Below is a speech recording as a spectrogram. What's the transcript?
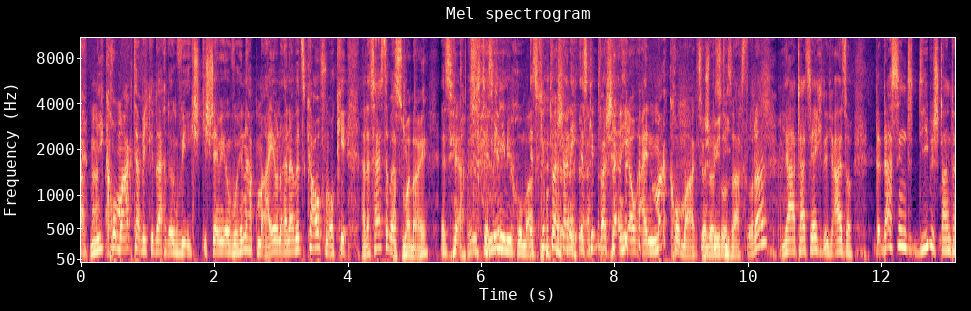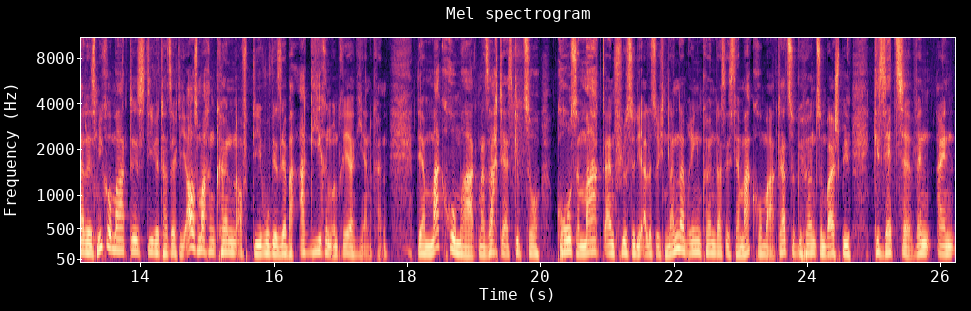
Mikromarkt habe ich gedacht, irgendwie, ich, ich stelle mich irgendwo hin, habe ein Ei und einer will es kaufen. Okay, das heißt aber... Hast du mal ein Ei? Es, ja, das ist der Mini-Mikromarkt. Es gibt wahrscheinlich, es gibt wahrscheinlich auch ein Makromarkt, wenn du es so sagst, oder? Ja, tatsächlich. Also, das sind die Bestandteile des Mikromarktes, die wir tatsächlich ausmachen können, auf die, wo wir selber agieren und reagieren können. Der Makromarkt, man sagt ja, es gibt so große Markteinflüsse, die alles durcheinander bringen können, das ist der Makromarkt. Dazu gehören zum Beispiel Gesetze. Wenn eine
